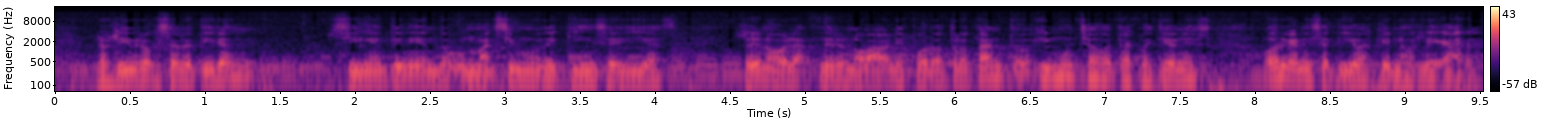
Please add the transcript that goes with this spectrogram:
los libros que se retiran siguen teniendo un máximo de 15 días renovables por otro tanto y muchas otras cuestiones organizativas que nos legara.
